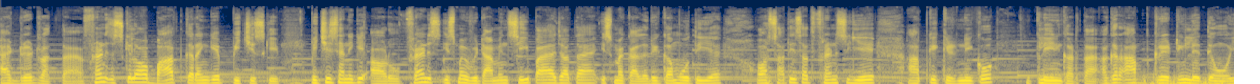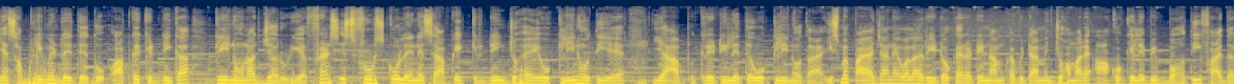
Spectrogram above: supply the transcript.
हाइड्रेट रखता है। फ्रेंड्स इसके अलावा बात करेंगे पिचिस की। पिचिस यानी कि आड़ू। फ्रेंड्स इसमें विटामिन सी पाया जाता है, इसमें कैलोरी कम होती है और साथ ही साथ फ्रेंड्स ये आपकी किडनी को क्लीन करता है। अगर आप क्रेटिन लेते हो या सप्लीमेंट लेते हो तो आपके किडनी का क्लीन होना ज़रूरी है। फ्रेंड्स इस फ्रूट्स को लेने से आपकी किडनी जो है वो क्लीन होती है या आप क्रेटिन लेते हो वो क्लीन होता है। इसमें पाया जाने वाला रीटो कैरेटिन नाम का विटामिन जो हमारे आँखों के लिए भी बहुत ही फ़ायदा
